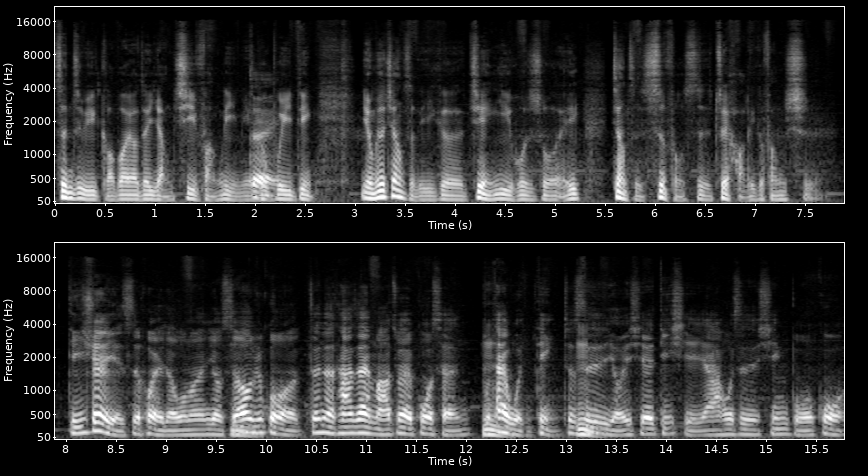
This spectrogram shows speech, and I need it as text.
甚至于搞不好要在氧气房里面都不一定，有没有这样子的一个建议，或者说哎、欸，这样子是否是最好的一个方式？的确也是会的。我们有时候如果真的他在麻醉的过程不太稳定，就是有一些低血压或是心搏过，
